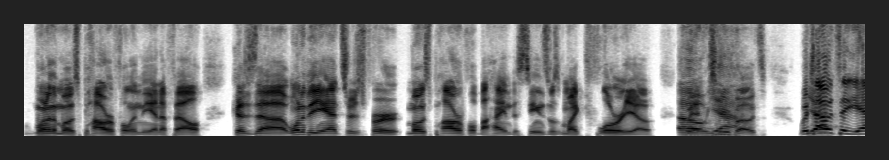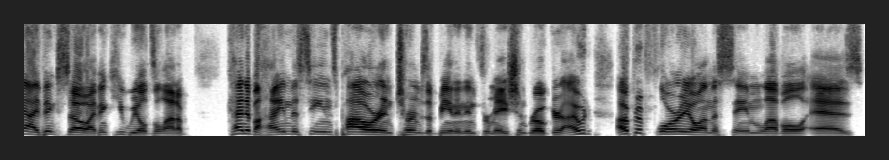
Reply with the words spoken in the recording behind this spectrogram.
one of the most powerful in the NFL because uh, one of the answers for most powerful behind the scenes was Mike Florio. Oh, yeah. two votes, which yeah. I would say, yeah, I think so. I think he wields a lot of kind of behind the scenes power in terms of being an information broker. I would I would put Florio on the same level as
